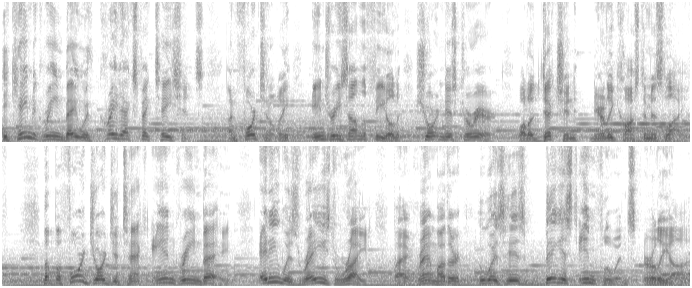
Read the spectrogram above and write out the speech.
He came to Green Bay with great expectations. Unfortunately, injuries on the field shortened his career, while addiction nearly cost him his life. But before Georgia Tech and Green Bay, Eddie was raised right by a grandmother who was his biggest influence early on.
